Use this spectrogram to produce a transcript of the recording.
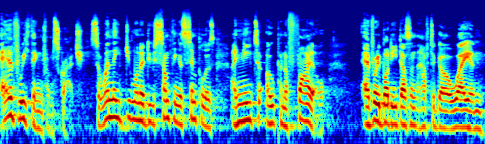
everything from scratch. So when they do want to do something as simple as I need to open a file, everybody doesn't have to go away and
